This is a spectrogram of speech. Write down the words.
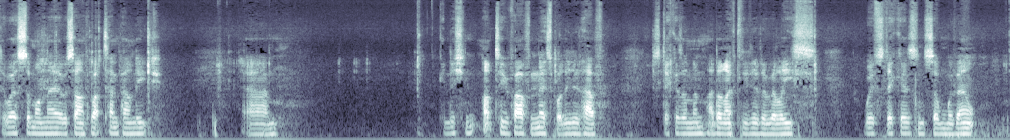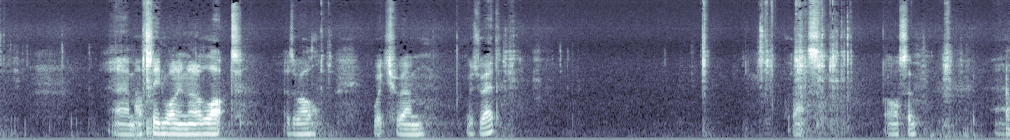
There were some on there that were selling for about £10 each. Um, condition. Not too far from this, but they did have stickers on them. I don't know if they did a release with stickers and some without. Um, I've seen one in a lot as well, which um, was red. But that's awesome. Um,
